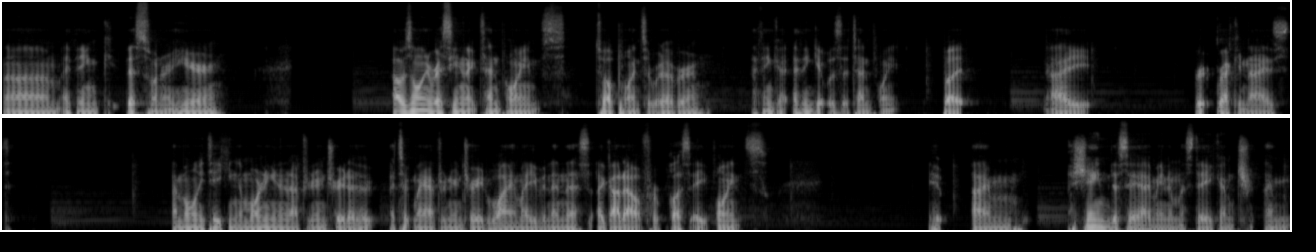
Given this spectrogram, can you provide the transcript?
Um, I think this one right here. I was only risking like 10 points, 12 points or whatever. I think I think it was a 10 point, but I recognized I'm only taking a morning and an afternoon trade. I took, I took my afternoon trade. Why am I even in this? I got out for plus eight points. I'm ashamed to say I made a mistake. I'm tr- I'm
